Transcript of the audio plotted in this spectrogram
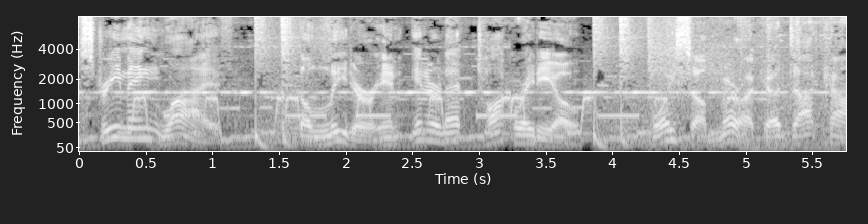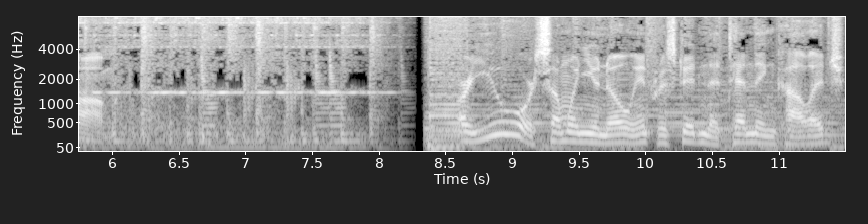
Streaming live. The leader in Internet talk radio. VoiceAmerica.com. Are you or someone you know interested in attending college?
